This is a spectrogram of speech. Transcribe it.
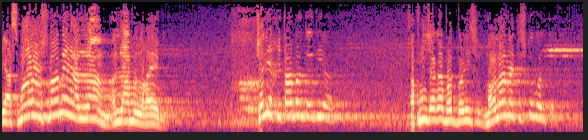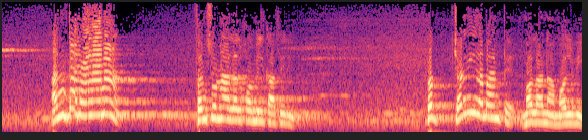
یہ اسماء العثما میں علام علام الغیب۔ چلیے خطابہ دے دیا۔ اپنی جگہ بہت بڑی مولانا کس کو بولتے انت مولانا! فنسرنا القوم الکافرین چڑھ گئی زبان پہ، مولانا، مولوی،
